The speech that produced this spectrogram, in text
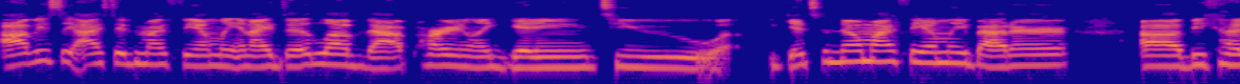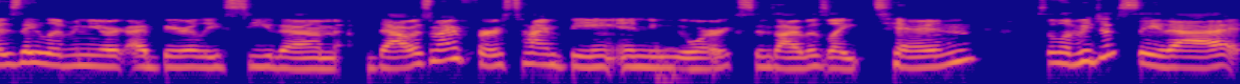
obviously I stayed with my family and I did love that part and like getting to get to know my family better. Uh, because they live in New York, I barely see them. That was my first time being in New York since I was like 10. So let me just say that.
